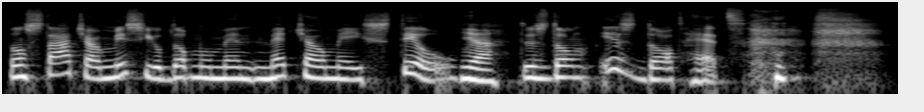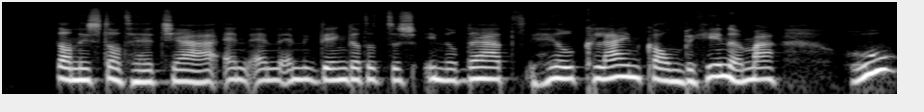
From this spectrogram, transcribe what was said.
dan staat jouw missie op dat moment met jou mee stil. Ja, Dus dan is dat het. dan is dat het, ja. En, en, en ik denk dat het dus inderdaad heel klein kan beginnen. Maar hoe,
